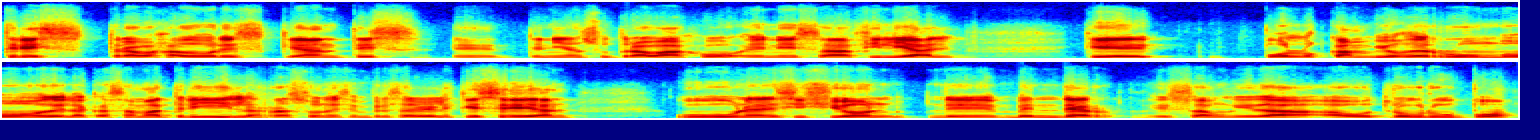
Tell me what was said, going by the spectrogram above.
tres trabajadores que antes eh, tenían su trabajo en esa filial, que por los cambios de rumbo de la casa matriz, las razones empresariales que sean, hubo una decisión de vender esa unidad a otro grupo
